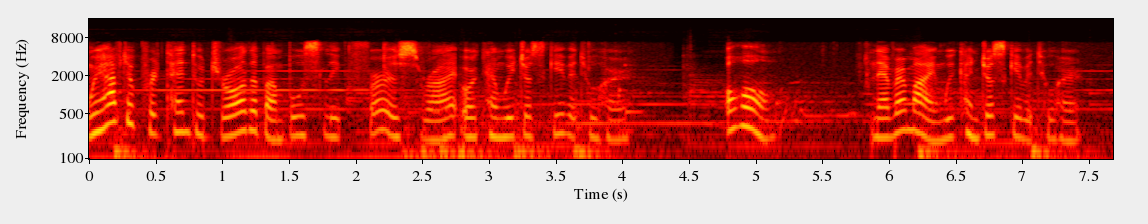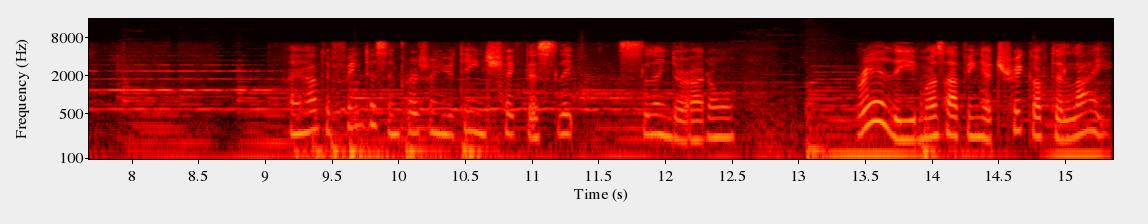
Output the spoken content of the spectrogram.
We have to pretend to draw the bamboo slip first, right? Or can we just give it to her? Oh, never mind. We can just give it to her. I have the faintest impression you didn't shake the slip cylinder at all. Really, must have been a trick of the light.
